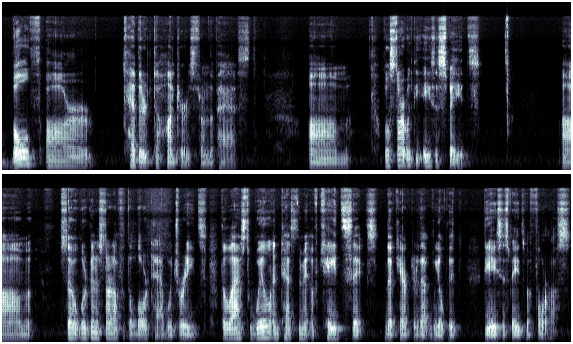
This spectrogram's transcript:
both are tethered to hunters from the past. Um, we'll start with the Ace of Spades. Um, so we're going to start off with the lore tab, which reads The last will and testament of Cayde Six, the character that wielded the Ace of Spades before us.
